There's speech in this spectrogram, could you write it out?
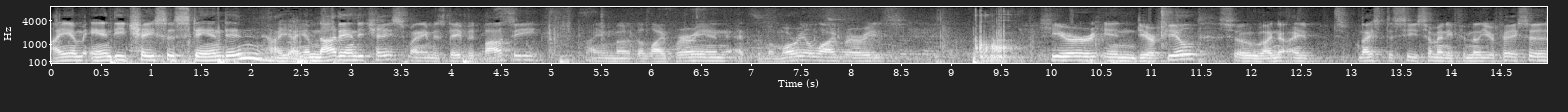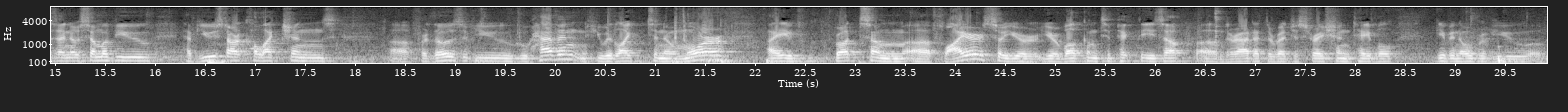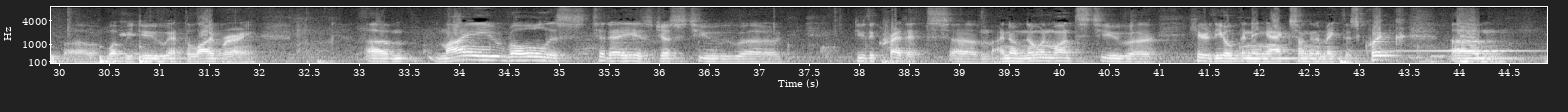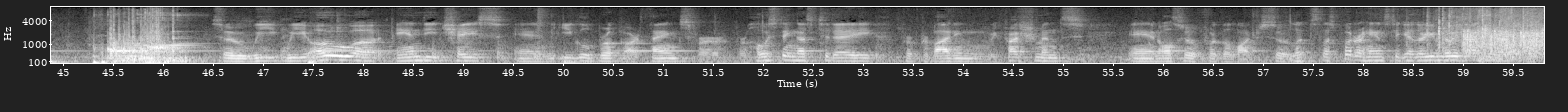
I am Andy Chase's stand-in. I, I am not Andy Chase. My name is David Bossi. I am uh, the librarian at the Memorial Libraries here in Deerfield. So I know I, it's nice to see so many familiar faces. I know some of you have used our collections. Uh, for those of you who haven't, if you would like to know more, I've brought some uh, flyers, so you're, you're welcome to pick these up. Uh, they're out at the registration table give an overview of uh, what we do at the library. Um, my role is today is just to uh, do the credits. Um, I know no one wants to uh, hear the opening act, so I'm going to make this quick. Um, so we, we owe uh, Andy Chase and Eaglebrook our thanks for, for hosting us today, for providing refreshments, and also for the lunch. So let's let's put our hands together, even though he's not here.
